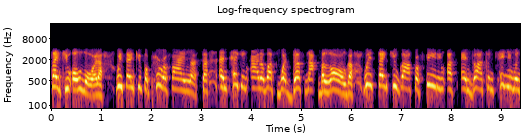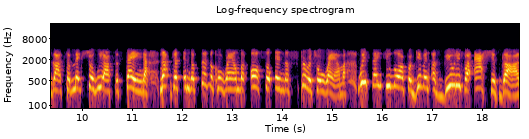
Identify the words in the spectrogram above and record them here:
Thank you, oh Lord. We thank you for purifying us and taking out of us what does not belong. We thank you, God, for feeding us and God continuing, God, to make sure we are sustained, not just in the physical realm, but also in the spiritual realm. We thank you, Lord, for giving us beauty for ashes, God,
